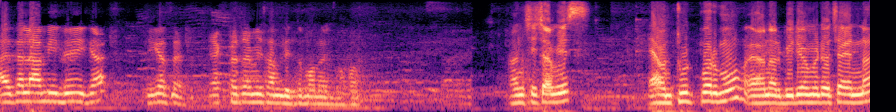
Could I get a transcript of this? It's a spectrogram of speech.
আর তাহলে আমি গা। ঠিক আছে? একটা চামিচ আনলি তো মনে হয় আনছি চামিস এখন টুট পরমু এখন আর ভিডিও মিডিও চাই না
